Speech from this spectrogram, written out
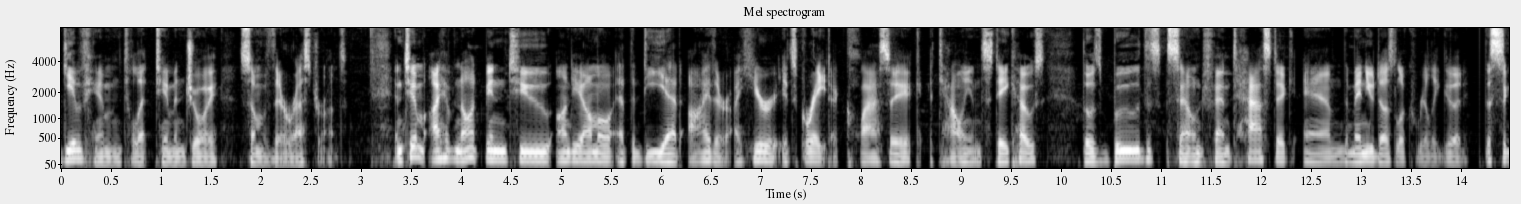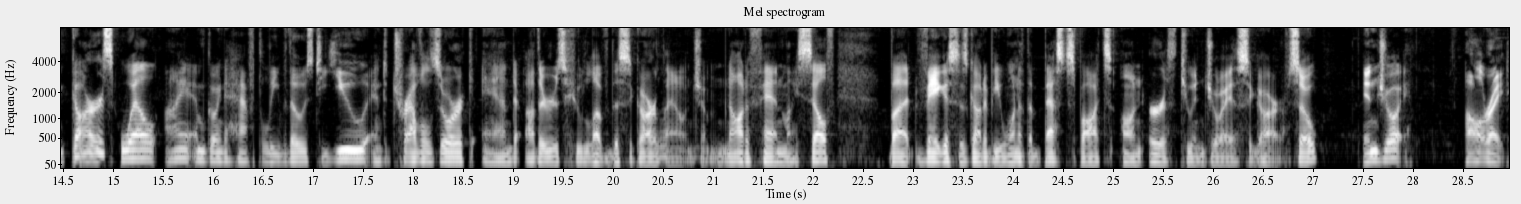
give him to let Tim enjoy some of their restaurants. And Tim, I have not been to Andiamo at the D yet either. I hear it's great, a classic Italian steakhouse. Those booths sound fantastic, and the menu does look really good. The cigars, well, I am going to have to leave those to you and to Travel Zork and others who love the cigar lounge. I'm not a fan myself, but Vegas has got to be one of the best spots on earth to enjoy a cigar. So enjoy. All right,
